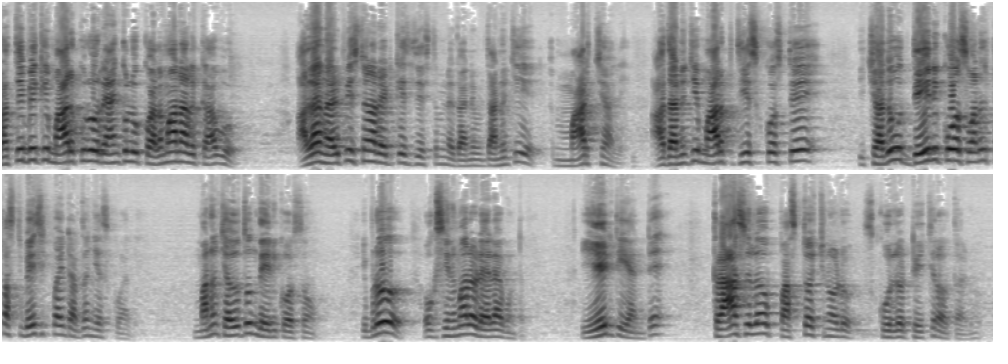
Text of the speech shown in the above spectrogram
ప్రతిభకి మార్కులు ర్యాంకులు కొలమానాలు కావు. అలా నడిపిస్తున్నారు ఎడ్యుకేషన్ సిస్టమ్ దాన్ని దాని నుంచి మార్చాలి. ఆ దాని నుంచి మార్పు తీసుకొస్తే ఈ చదువు దేనికోసం అనేది ఫస్ట్ బేసిక్ పాయింట్ అర్థం చేసుకోవాలి. మనం చదువుతుంది దేనికోసం? ఇప్పుడు ఒక సినిమాలో డైలాగ్ ఉంటుంది. ఏంటి అంటే క్లాసులో ఫస్ట్ వచ్చినోడు స్కూల్లో టీచర్ అవుతాడు.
